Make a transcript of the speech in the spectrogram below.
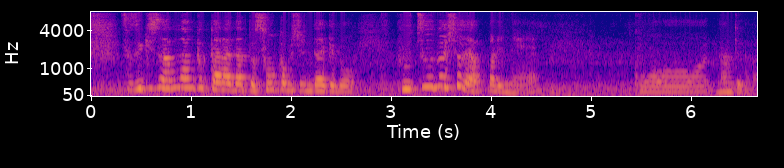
鈴木さんなんかからだとそうかもしれないけど普通の人はやっぱりねこうなんていうかな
